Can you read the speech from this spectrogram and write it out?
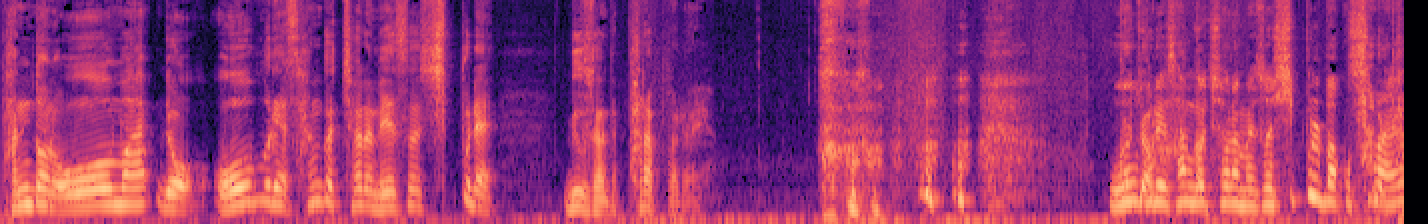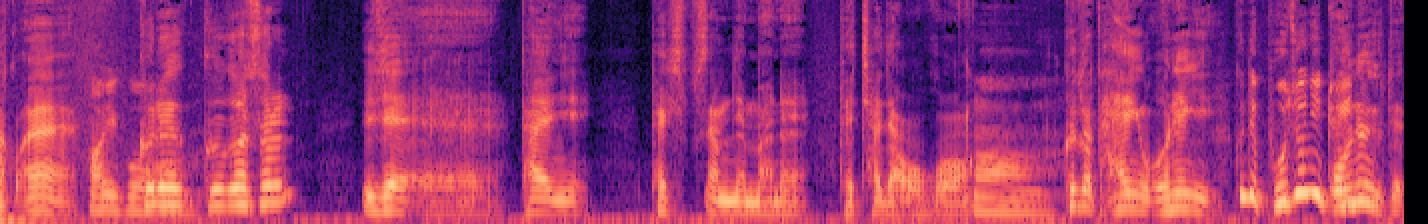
단돈 5만 5불에 산 것처럼 해서 10불에 미국 사람한테 팔아버려요. 그죠? 5불에 산 것처럼 해서 10불 받고 10불 팔아요? 받고, 예. 아이고. 그래 그것을 이제 에, 다행히 113년 만에 되찾아오고 어. 그래도 다행히 원행이 근데 보존이 돼 원행이 돼.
